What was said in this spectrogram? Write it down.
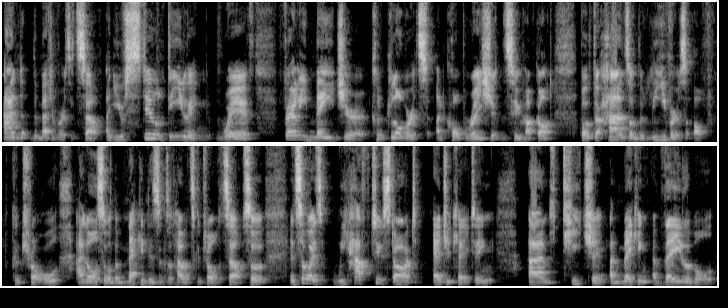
and the metaverse itself. And you're still dealing with fairly major conglomerates and corporations who have got both their hands on the levers of control and also on the mechanisms of how it's controlled itself. So, in some ways, we have to start educating and teaching and making available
